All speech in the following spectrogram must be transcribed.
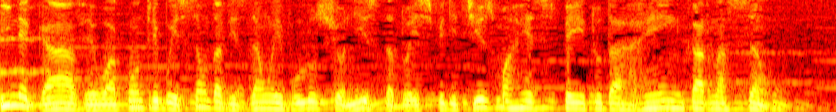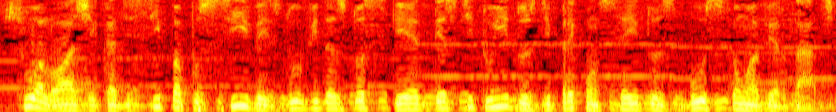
Inegável a contribuição da visão evolucionista do Espiritismo a respeito da reencarnação. Sua lógica dissipa possíveis dúvidas dos que, destituídos de preconceitos, buscam a verdade.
